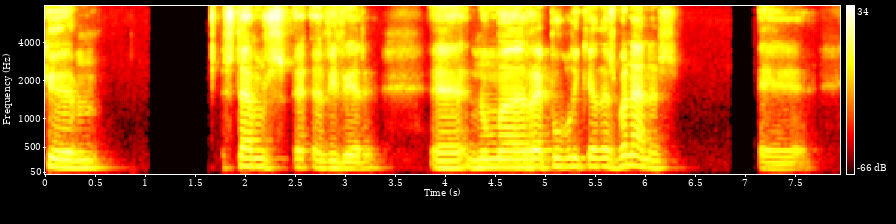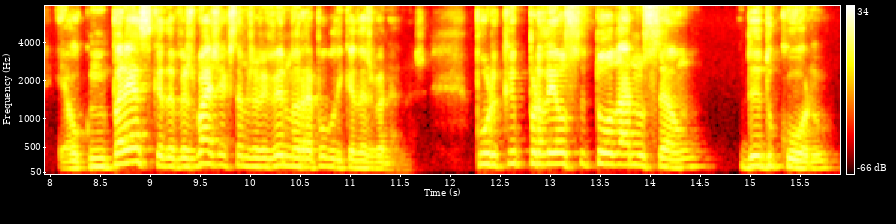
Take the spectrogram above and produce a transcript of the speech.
que estamos a, a viver eh, numa república das bananas. É, é o que me parece cada vez mais é que estamos a viver numa República das Bananas. Porque perdeu-se toda a noção de decoro,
